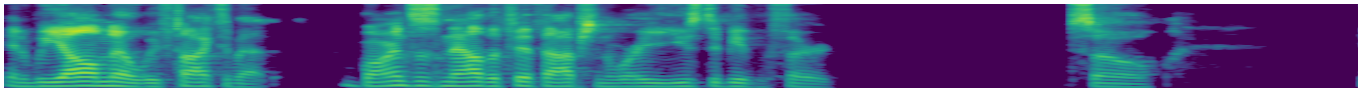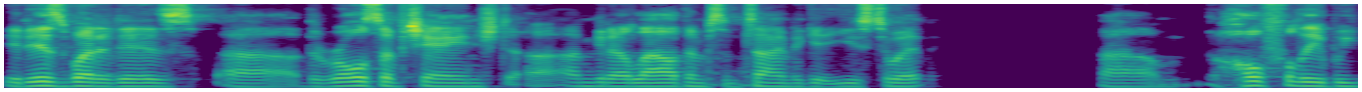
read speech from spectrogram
and we all know we've talked about it. Barnes is now the fifth option where he used to be the third. So it is what it is. Uh, the roles have changed. Uh, I'm going to allow them some time to get used to it. Um, hopefully, we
